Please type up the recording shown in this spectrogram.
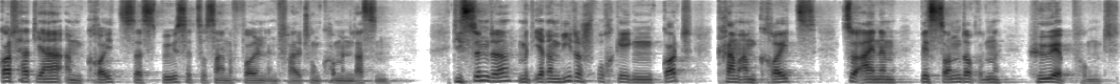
Gott hat ja am Kreuz das Böse zu seiner vollen Entfaltung kommen lassen. Die Sünde mit ihrem Widerspruch gegen Gott kam am Kreuz zu einem besonderen Höhepunkt.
